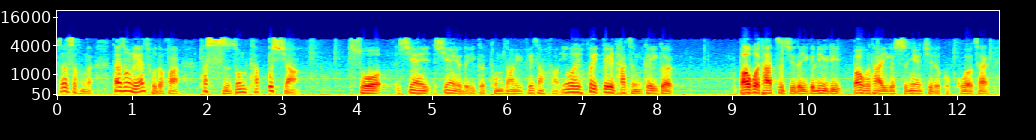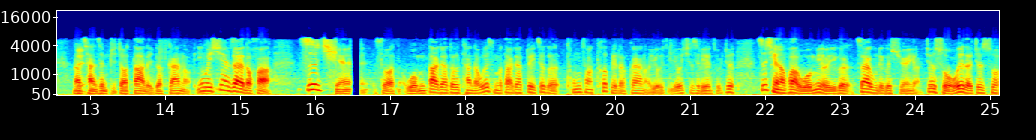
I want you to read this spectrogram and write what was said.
这是很高。但从联储的话，它始终它不想说现现有的一个通胀率非常好，因为会对它整个一个，包括它自己的一个利率，包括它一个十年期的国国债，那产生比较大的一个干扰。因为现在的话，之前。是吧？我们大家都谈到为什么大家对这个通胀特别的干扰，尤尤其是联储。就是之前的话，我们有一个债务的一个悬崖，就是所谓的，就是说，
